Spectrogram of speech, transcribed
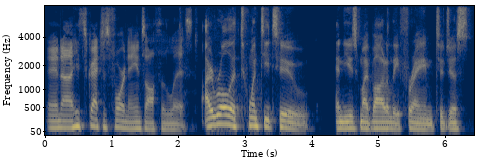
and uh, he scratches four names off the list. I roll a 22 and use my bodily frame to just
